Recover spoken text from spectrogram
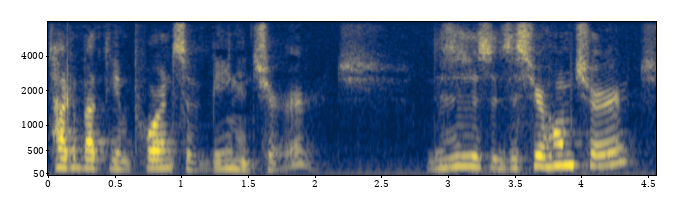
talk about the importance of being in church. This is, is this your home church?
